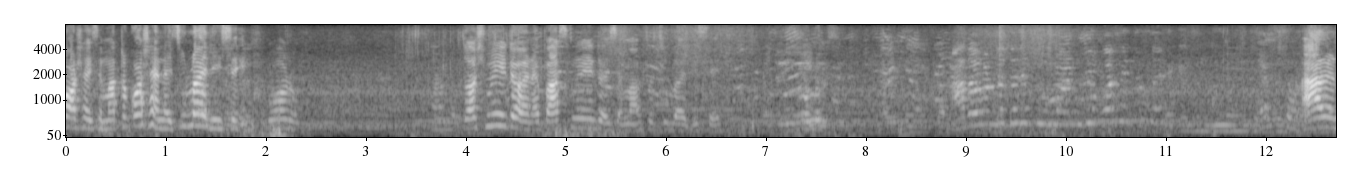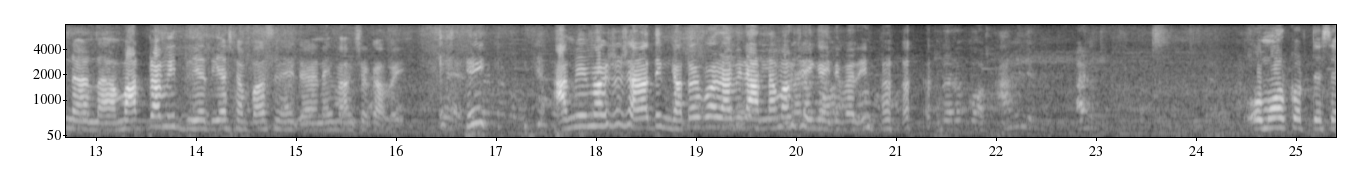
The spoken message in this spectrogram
কষাইছে মাত্র কষায় নাই চুলাই দিছে। দশ মিনিট হয় না পাঁচ মিনিট হয়েছে মাংস চুলাই দিছে। আরে না না মাত্র আমি ধুয়ে দিয়ে আসলাম পাঁচ মিনিট হয় নাই মাংস খাবে। আমি এই মাংস সারাদিন ঘাটার পর আমি রান্না মাংসই খাইতে পারি না। ওমর করতেছে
